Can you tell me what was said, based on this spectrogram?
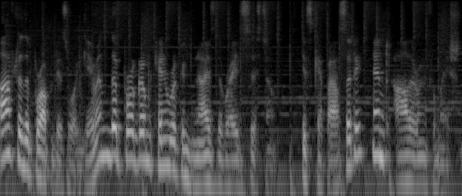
after the properties were given, the program can recognize the RAID system, its capacity, and other information.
